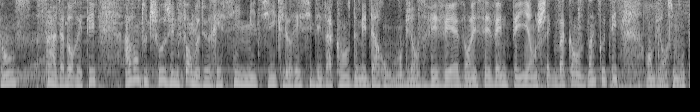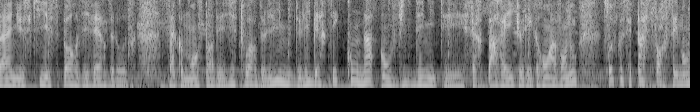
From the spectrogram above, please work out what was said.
Vacances, ça a d'abord été Avant toute chose, une forme de récit mythique, le récit des vacances de mes darons. Ambiance VVF dans les Cévennes, pays en chèque vacances d'un côté, ambiance montagne, ski et sport d'hiver de l'autre. Ça commence par des histoires de, lim- de liberté qu'on a envie d'imiter, faire pareil que les grands avant nous, sauf que c'est pas forcément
